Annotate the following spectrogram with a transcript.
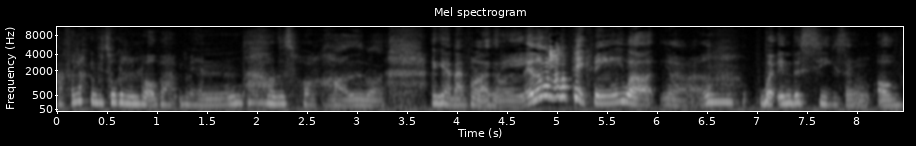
I feel like we've been talking a lot about men on this podcast, but again, I feel like a little bit like a pick me, but you know, we're in the season of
